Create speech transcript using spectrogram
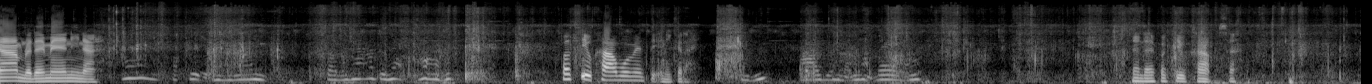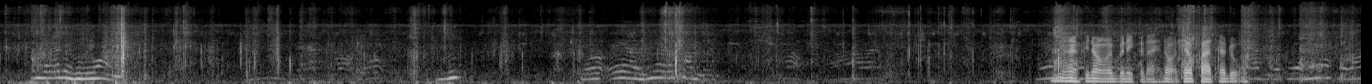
งามเลยได้แม่นี่นะ อืมก็คืออันงามตัวละห้าตัวเนี่ยข้าวพักติ๋วข้าวโบเมนตินี่ก็ได้ตายอยู่เหมือนหักแดงนั่นได้พักติ๋วข้าวซะนี่ได้หัวอืมเดี๋ยวเอ้ยอันนี้เราทำเลยน่าพี่น้องมันเป็นอีกก็ได้เนาะแถวป่าแถวดง เดี๋ยวเดี๋ยวแม่เขาว่า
